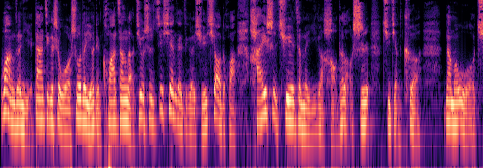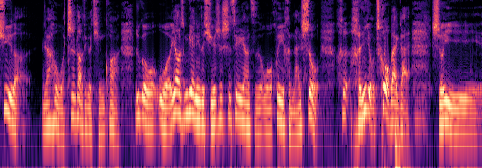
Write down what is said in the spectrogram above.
望着你。当然，这个是我说的有点夸张了，就是这现在这个学校的话，还是缺这么一个好的老师去讲课。那么我去了。然后我知道这个情况，如果我要是面临的学生是这个样子，我会很难受，很很有挫败感。所以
